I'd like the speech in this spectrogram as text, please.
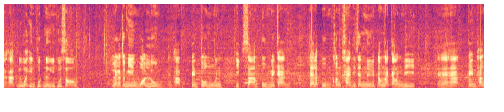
นะครับหรือว่า Input 1 Input 2 แล้วก็จะมีวอลลุ่มนะครับเป็นตัวหมุนอีก 3 ปุ่มด้วยกัน แต่ละปุ่มค่อนข้างที่จะหนืดน้ำหนักกำลังดีนะฮะเป็นทั้ง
